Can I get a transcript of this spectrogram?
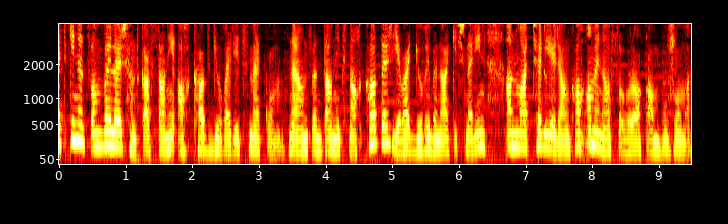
Այդ կինը ծնվել էր Հնդկաստանի աղքատ գյուղերից մեկում։ Նրանց ընտանիքն աղքատ էր եւ այդ գյուղի բնակիչներին անմատչելի էր անգամ ամենասովորական բուժումը,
